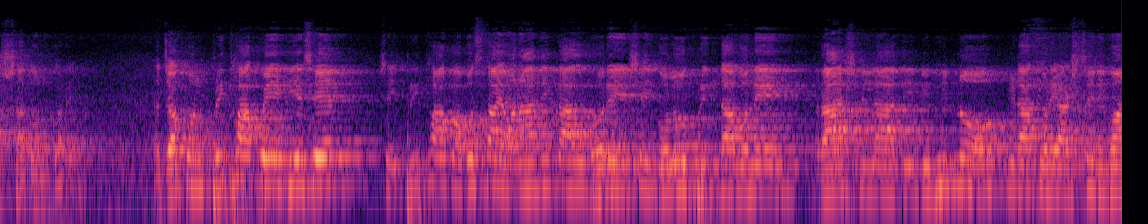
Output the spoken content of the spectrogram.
আস্বাদন করে। যখন পৃথক হয়ে গিয়েছেন, সেই পৃথক অবস্থায় অনাদিকাল ধরে সেই গোলক বৃন্দাবনে রাসলীলা আদি বিভিন্ন ক্রীড়া করে আসছেন এবং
